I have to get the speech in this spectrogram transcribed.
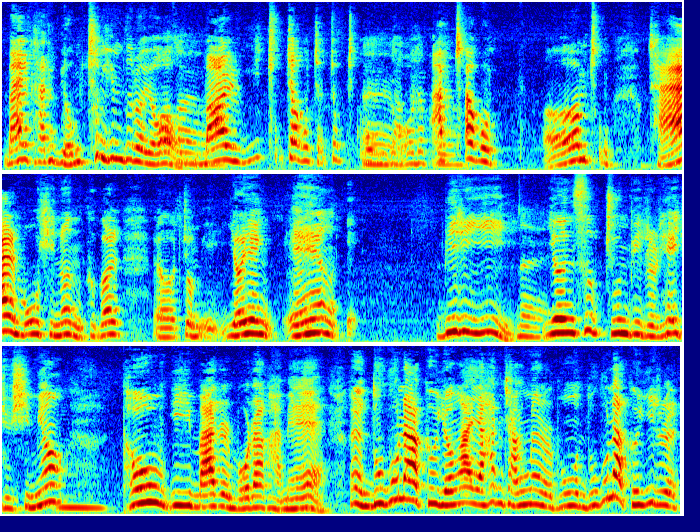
말 다루기 엄청 힘들어요. 맞아요. 말 이쪽 차고 저쪽 차고 네, 그냥 어렵고요. 앞차고 엄청 잘 모시는 그걸 어, 좀 여행 여행 미리 네. 연습 준비를 해주시면 음. 더욱 이 말을 몰아가매 누구나 그 영화의 한 장면을 보면 누구나 그 일을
